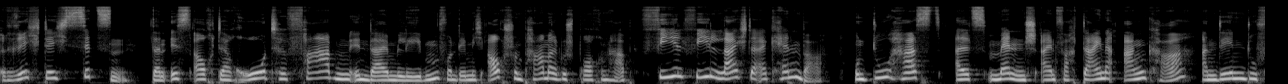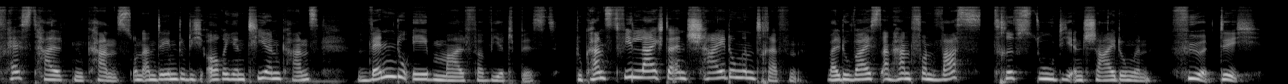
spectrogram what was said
richtig sitzen, dann ist auch der rote Faden in deinem Leben, von dem ich auch schon ein paar Mal gesprochen habe, viel, viel leichter erkennbar. Und du hast als Mensch einfach deine Anker, an denen du festhalten kannst und an denen du dich orientieren kannst, wenn du eben mal verwirrt bist. Du kannst viel leichter Entscheidungen treffen, weil du weißt, anhand von was triffst du die Entscheidungen für dich.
